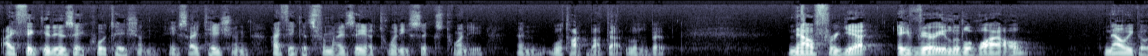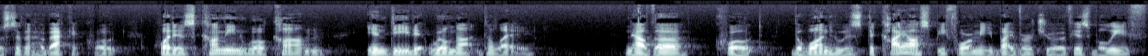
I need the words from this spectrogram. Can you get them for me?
I think it is a quotation, a citation. I think it's from Isaiah 26 20, and we'll talk about that a little bit. Now, for yet a very little while, now he goes to the Habakkuk quote, what is coming will come, indeed it will not delay. Now, the quote, the one who is dikaios before me by virtue of his belief,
